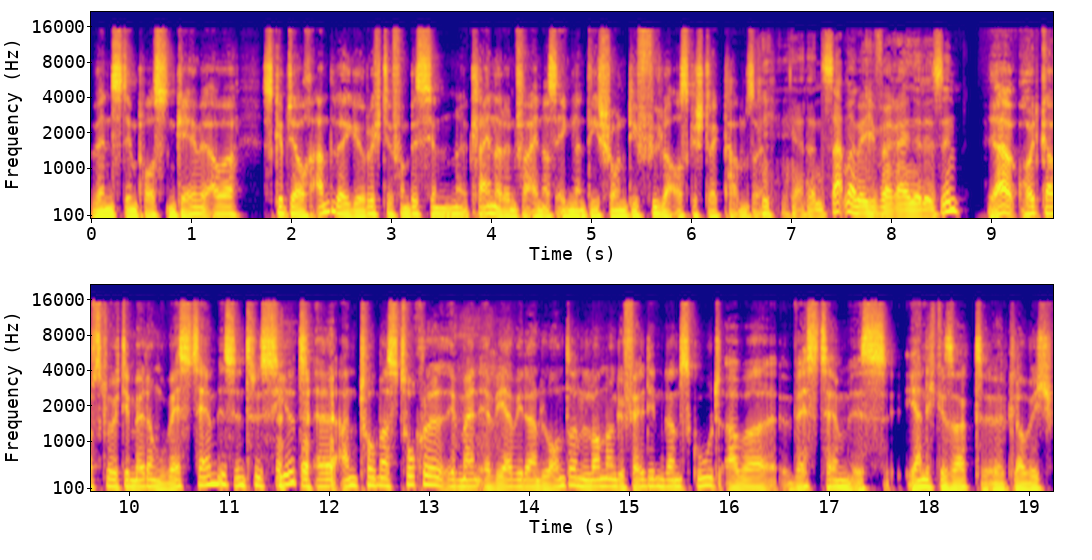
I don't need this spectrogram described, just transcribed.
wenn es den Posten gäbe. Aber es gibt ja auch andere Gerüchte von ein bisschen kleineren Vereinen aus England, die schon die Fühler ausgestreckt haben sollen. Ja, dann sag mal, welche Vereine das sind. Ja, heute gab es, glaube ich, die Meldung, West Ham ist interessiert äh, an Thomas Tuchel. Ich meine, er wäre wieder in London. London gefällt ihm ganz gut, aber West Ham ist ehrlich gesagt, äh, glaube ich,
